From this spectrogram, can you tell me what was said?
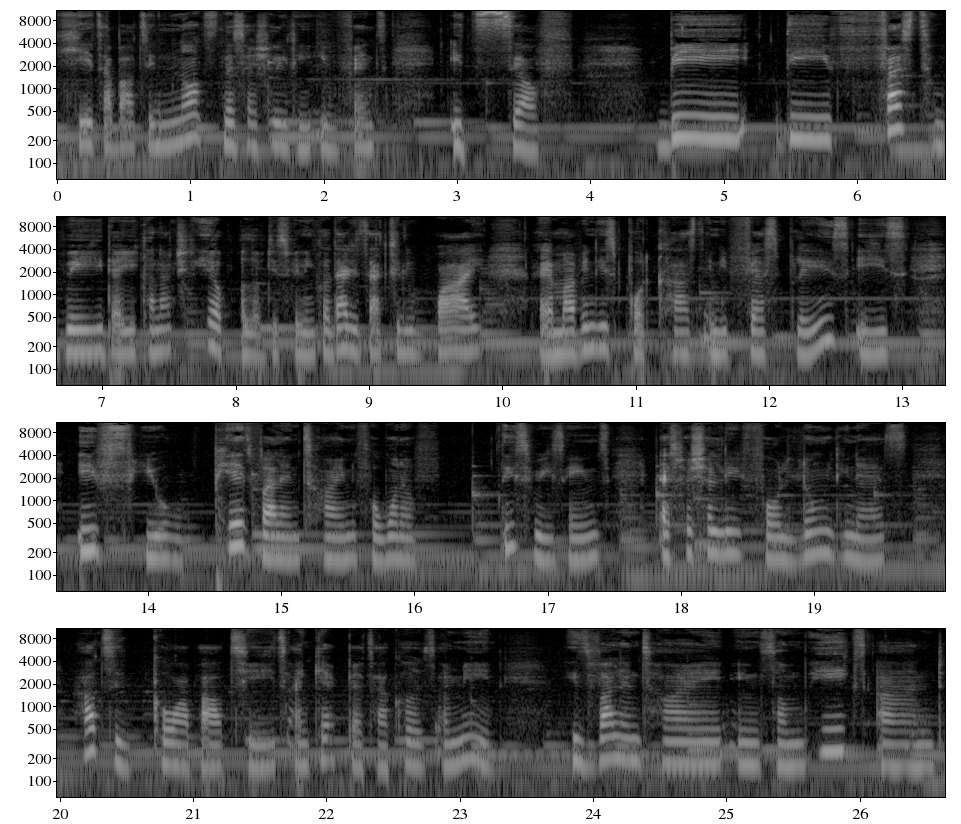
hate about it, not necessarily the event itself be the first way that you can actually help all of this feeling because that is actually why I am having this podcast in the first place is if you paid Valentine for one of these reasons, especially for loneliness, how to go about it and get better because I mean it's Valentine in some weeks and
